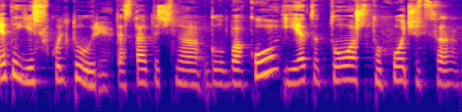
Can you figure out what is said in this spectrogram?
Это есть в культуре достаточно глубоко, и это то, что хочется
